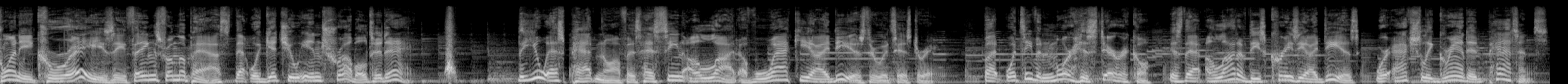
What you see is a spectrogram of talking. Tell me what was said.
20 crazy things from the past that would get you in trouble today. The U.S. Patent Office has seen a lot of wacky ideas through its history. But what's even more hysterical is that a lot of these crazy ideas were actually granted patents.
